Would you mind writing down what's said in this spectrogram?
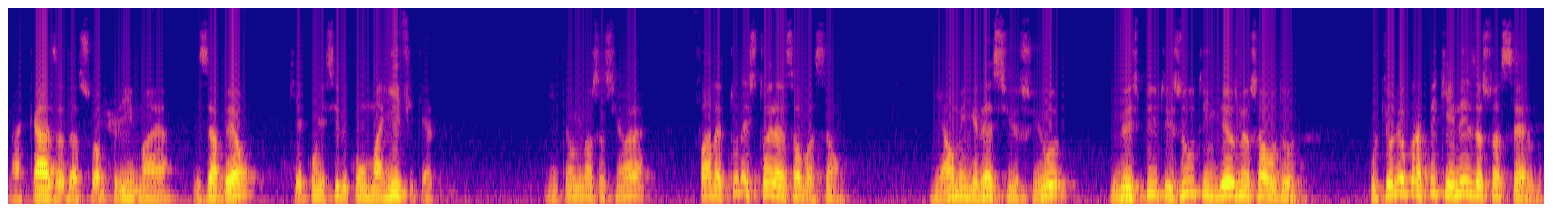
na casa da sua prima Isabel, que é conhecido como Magnificat. Então, Nossa Senhora fala toda a história da salvação. Minha alma engrandece o Senhor e meu espírito exulta em Deus, meu Salvador, porque olhou para a pequenez da sua serva.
